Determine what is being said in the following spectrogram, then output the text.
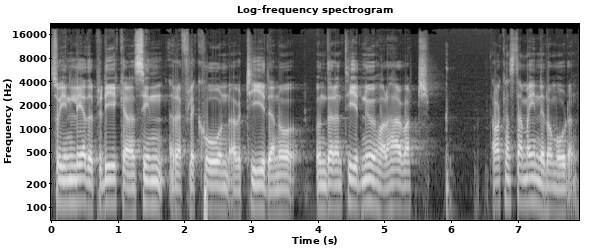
Så inleder predikaren sin reflektion över tiden och under en tid nu har det här varit, jag kan stämma in i de orden.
